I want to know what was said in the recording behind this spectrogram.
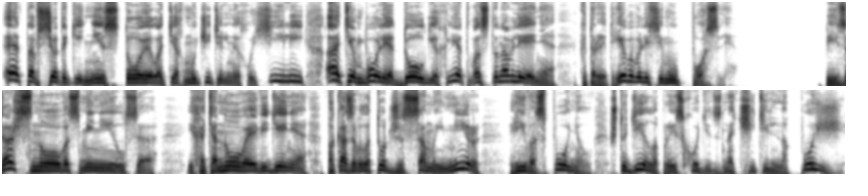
это все-таки не стоило тех мучительных усилий, а тем более долгих лет восстановления, которые требовались ему после. Пейзаж снова сменился, и хотя новое видение показывало тот же самый мир — Ривас понял, что дело происходит значительно позже.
